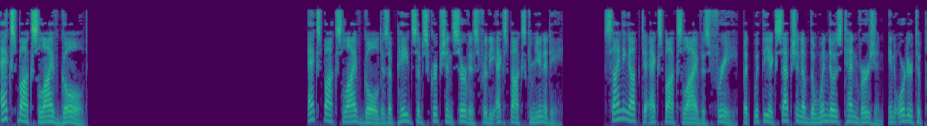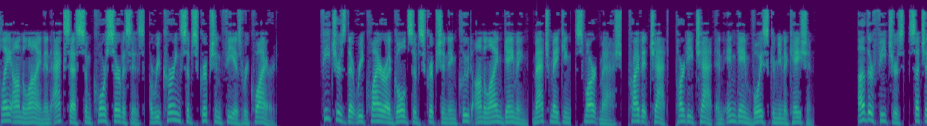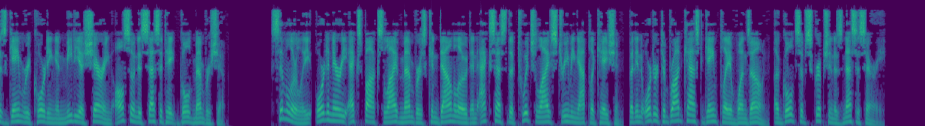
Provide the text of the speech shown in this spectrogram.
Xbox Live Gold Xbox Live Gold is a paid subscription service for the Xbox community. Signing up to Xbox Live is free, but, with the exception of the Windows 10 version, in order to play online and access some core services, a recurring subscription fee is required. Features that require a gold subscription include online gaming, matchmaking, SmartMatch, private chat, party chat and in-game voice communication. Other features, such as game recording and media sharing also necessitate gold membership. Similarly, ordinary Xbox Live members can download and access the Twitch live streaming application, but in order to broadcast gameplay of one's own, a gold subscription is necessary.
